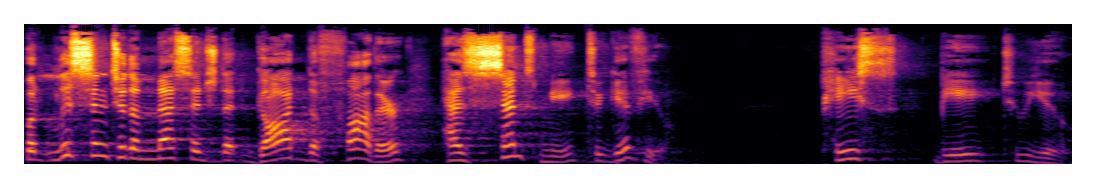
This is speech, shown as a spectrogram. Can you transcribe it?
But listen to the message that God the Father has sent me to give you. Peace be to you.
